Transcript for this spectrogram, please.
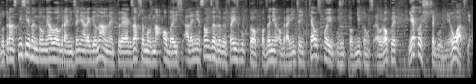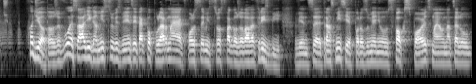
Bo transmisje będą miały ograniczenia regionalne, które jak zawsze można obejść, ale nie sądzę, żeby Facebook to obchodzenie ograniczeń chciał swoim użytkownikom z Europy jakoś szczególnie ułatwiać. Chodzi o to, że w USA Liga Mistrzów jest mniej więcej tak popularna jak w Polsce Mistrzostwa Gorzowa we Frisbee, więc e, transmisje w porozumieniu z Fox Sports mają na celu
